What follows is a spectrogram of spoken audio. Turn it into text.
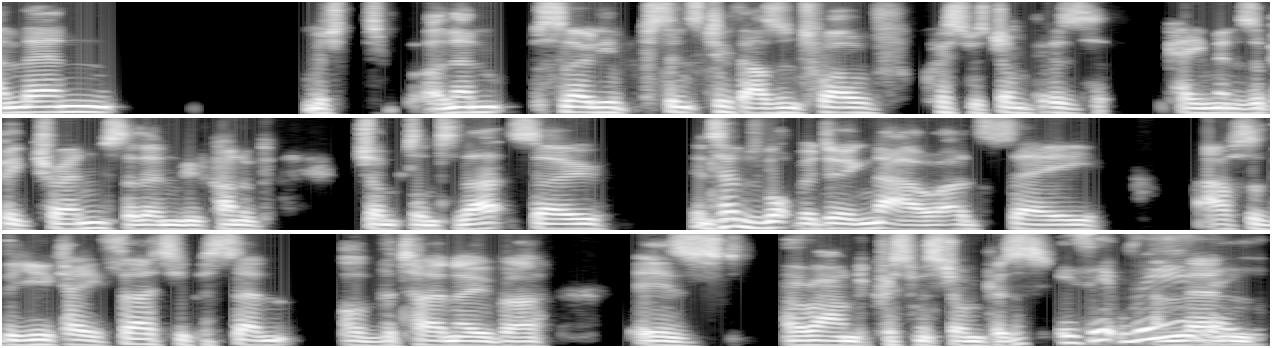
and then, which, and then slowly since 2012, Christmas jumpers came in as a big trend. So then we've kind of jumped onto that. So, in terms of what we're doing now, I'd say out of the UK, 30% of the turnover is around Christmas jumpers. Is it really? Then,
